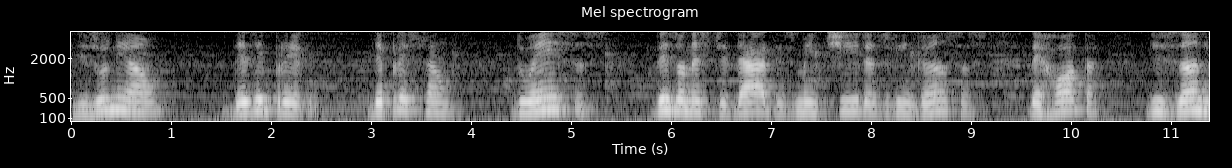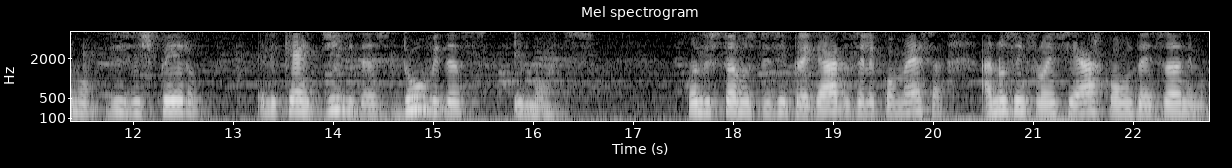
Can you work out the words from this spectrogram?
desunião, desemprego, depressão, doenças, desonestidades, mentiras, vinganças, derrota, desânimo, desespero. Ele quer dívidas, dúvidas e mortes. Quando estamos desempregados, ele começa a nos influenciar com o desânimo.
